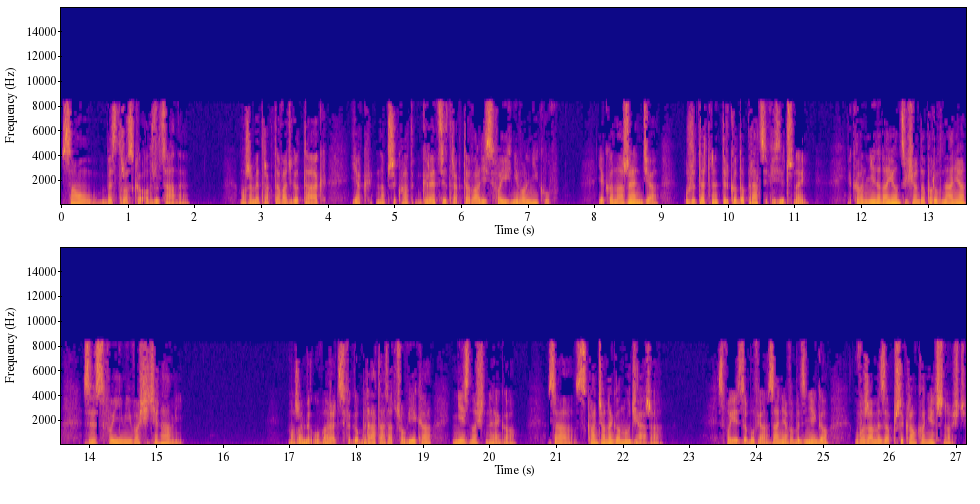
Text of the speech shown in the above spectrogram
są beztrosko odrzucane. Możemy traktować go tak, jak na przykład Grecy traktowali swoich niewolników, jako narzędzia użyteczne tylko do pracy fizycznej, jako nie nadających się do porównania ze swoimi właścicielami. Możemy uważać swego brata za człowieka nieznośnego, za skończonego nudziarza. Swoje zobowiązania wobec niego uważamy za przykrą konieczność.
